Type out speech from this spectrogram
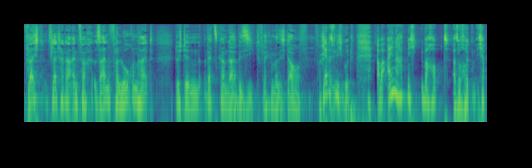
Vielleicht, vielleicht hat er einfach seine Verlorenheit durch den Wettskandal besiegt. Vielleicht kann man sich darauf verständigen. Ja, das finde ich gut. Aber einer hat mich überhaupt, also heute, ich habe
